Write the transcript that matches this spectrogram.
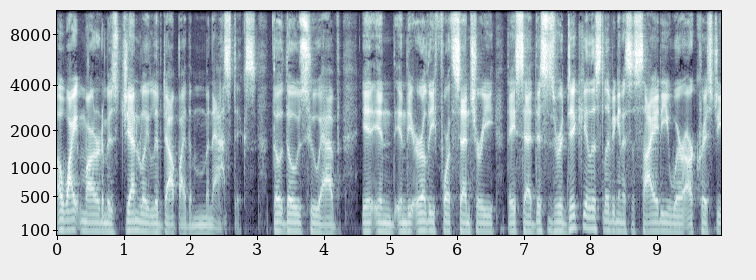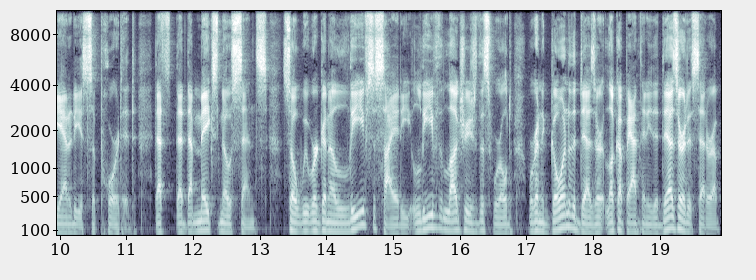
a white martyrdom is generally lived out by the monastics, though those who have in in the early fourth century, they said this is ridiculous living in a society where our Christianity is supported. That's that that makes no sense. So we were going to leave society, leave the luxuries of this world. We're going to go into the desert. Look up Anthony, the desert, etc.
